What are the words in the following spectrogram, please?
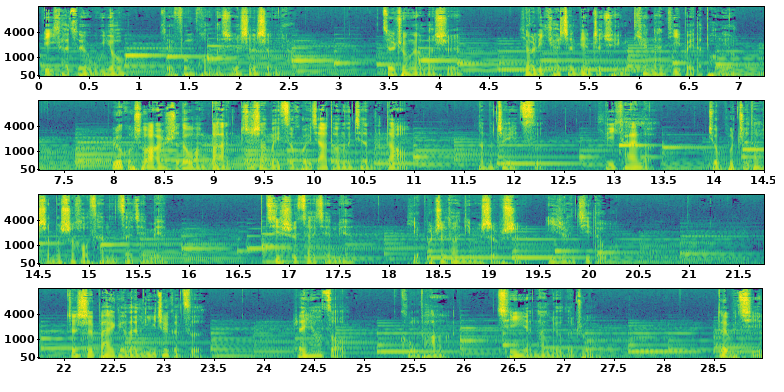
离开最无忧、最疯狂的学生生涯。最重要的是，要离开身边这群天南地北的朋友。如果说儿时的玩伴至少每次回家都能见得到，那么这一次，离开了，就不知道什么时候才能再见面。即使再见面，也不知道你们是不是依然记得我。真是败给了“离”这个字。人要走，恐怕情也难留得住。对不起，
